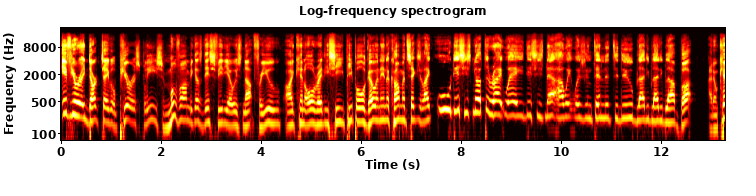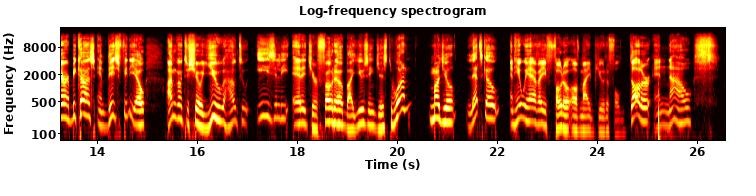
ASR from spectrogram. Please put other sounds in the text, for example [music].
If you're a Darktable purist, please move on because this video is not for you. I can already see people going in the comment section like, oh, this is not the right way. This is not how it was intended to do, bloody blah, blah, blah. But I don't care because in this video, I'm going to show you how to easily edit your photo by using just one module. Let's go. And here we have a photo of my beautiful daughter. And now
